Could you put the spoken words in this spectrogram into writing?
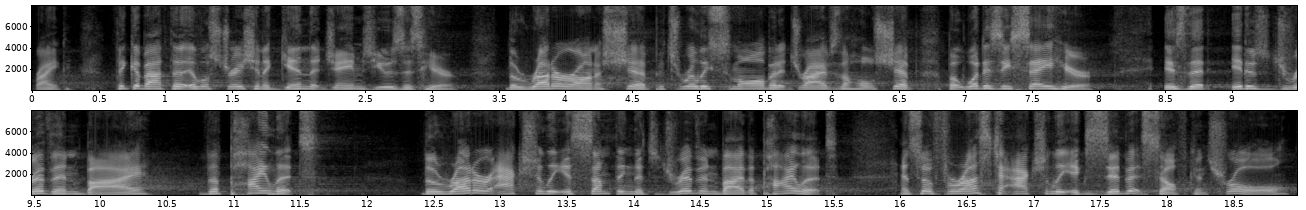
Right? Think about the illustration again that James uses here. The rudder on a ship, it's really small, but it drives the whole ship. But what does he say here? Is that it is driven by the pilot. The rudder actually is something that's driven by the pilot. And so, for us to actually exhibit self control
